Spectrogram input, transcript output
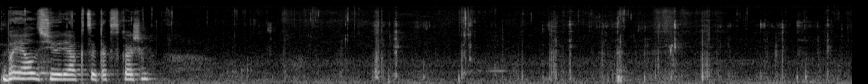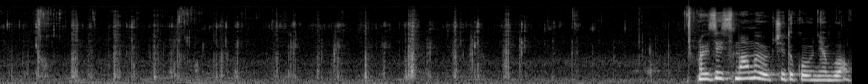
Боялась ее реакции, так скажем. Здесь с мамой вообще такого не было.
